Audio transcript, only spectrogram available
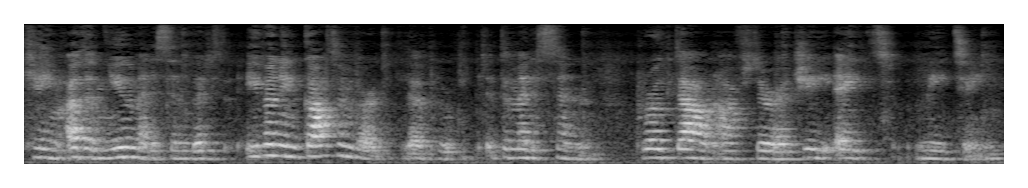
came other new medicine, but even in Gothenburg, the, the medicine broke down after a G8 meeting,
